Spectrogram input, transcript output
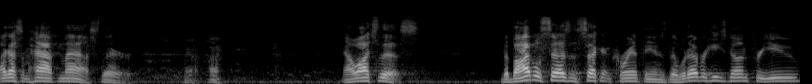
I got some half mass there. Yeah, uh. Now, watch this. The Bible says in 2 Corinthians that whatever he's done for you,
